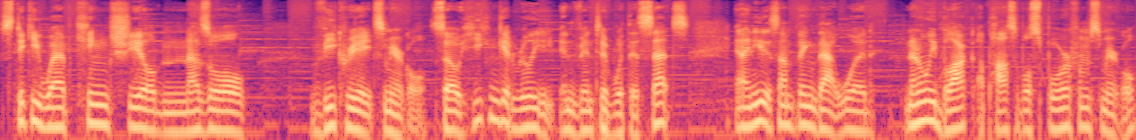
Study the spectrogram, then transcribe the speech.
Sticky Web, King Shield, Nuzzle, V-Create Smeargle. So he can get really inventive with his sets, and I needed something that would not only block a possible Spore from Smeargle,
